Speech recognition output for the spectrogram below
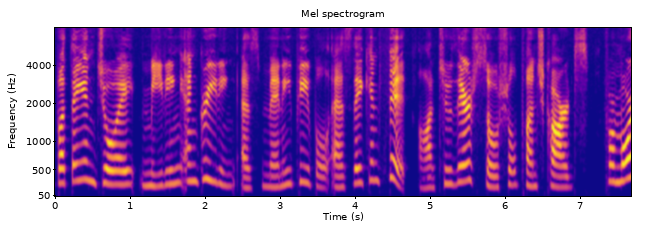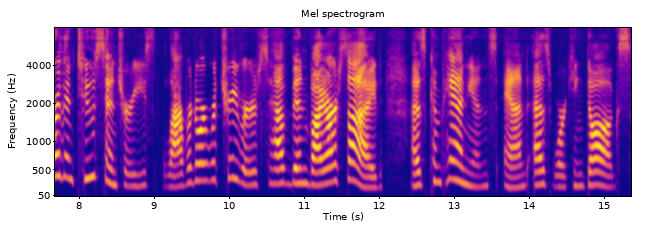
but they enjoy meeting and greeting as many people as they can fit onto their social punch cards. For more than two centuries, Labrador retrievers have been by our side as companions and as working dogs.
